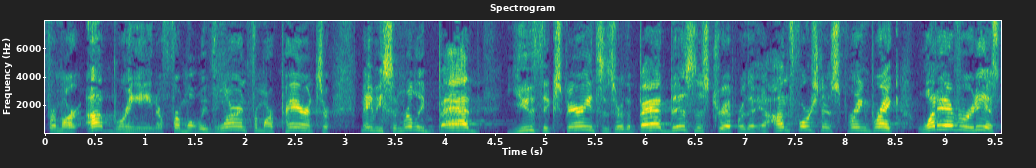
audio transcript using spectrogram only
from our upbringing or from what we've learned from our parents or maybe some really bad youth experiences or the bad business trip or the unfortunate spring break, whatever it is,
